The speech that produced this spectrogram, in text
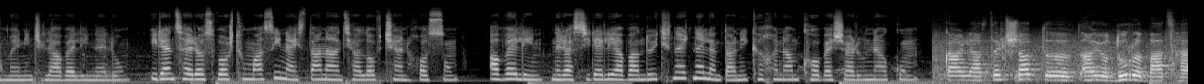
ամեն ինչ լավ է լինելու։ Իրենց հերոս որդու մասին այս տանը անցյալով չեն խոսում, Ավելին, նրա սիրելի ավանդույթներն էլ ընտանիքը խնամքով է շարունակում։ Կարելի ասել շատ, այո, դուրը բաց ա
